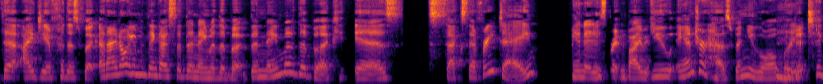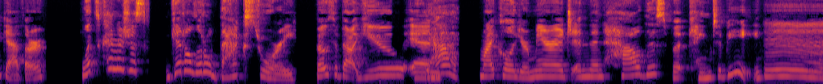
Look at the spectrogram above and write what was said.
the idea for this book, and I don't even think I said the name of the book. The name of the book is Sex Every Day, and it is written by you and your husband. You all mm-hmm. wrote it together. Let's kind of just get a little backstory, both about you and yeah. Michael, your marriage, and then how this book came to be. Mm,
